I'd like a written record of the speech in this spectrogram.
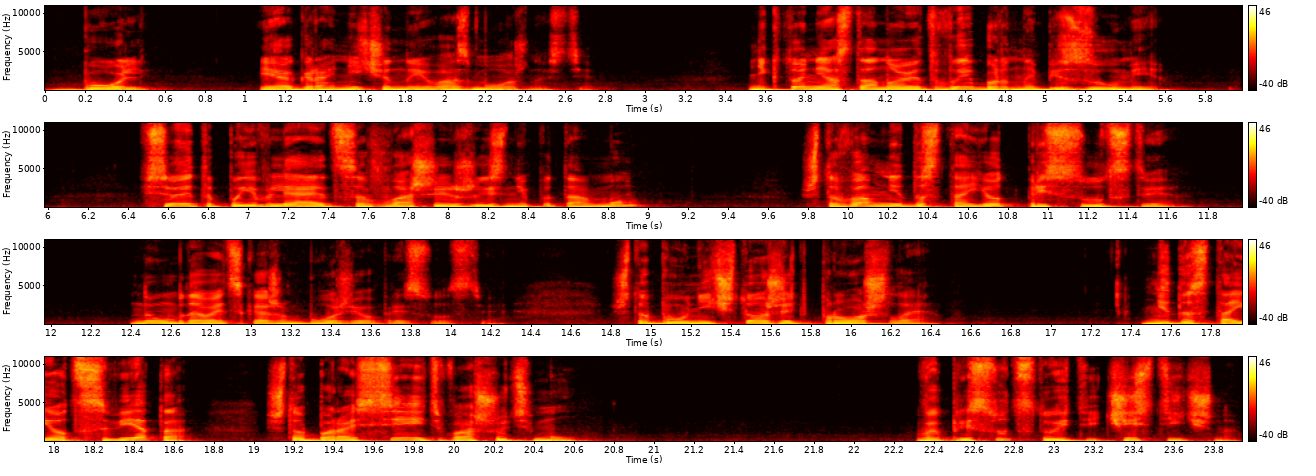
боль и ограниченные возможности. Никто не остановит выбор на безумие. Все это появляется в вашей жизни потому, что вам не достает присутствия. Ну, давайте скажем, Божьего присутствия. Чтобы уничтожить прошлое. Не достает света, чтобы рассеять вашу тьму. Вы присутствуете частично.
